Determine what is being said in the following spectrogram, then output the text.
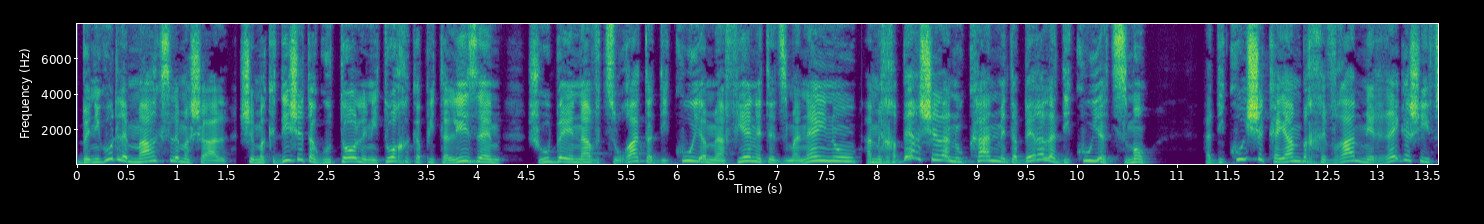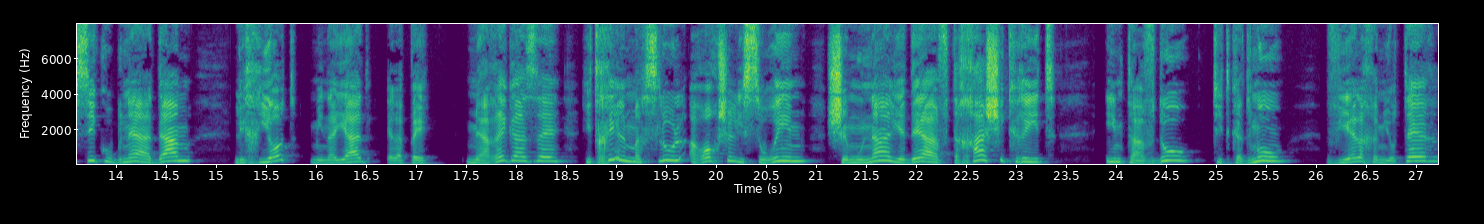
בניגוד למרקס למשל, שמקדיש את הגותו לניתוח הקפיטליזם, שהוא בעיניו צורת הדיכוי המאפיינת את זמננו, המחבר שלנו כאן מדבר על הדיכוי עצמו. הדיכוי שקיים בחברה מרגע שהפסיקו בני האדם לחיות מן היד אל הפה. מהרגע הזה התחיל מסלול ארוך של איסורים שמונע על ידי ההבטחה השקרית, אם תעבדו, תתקדמו, ויהיה לכם יותר,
